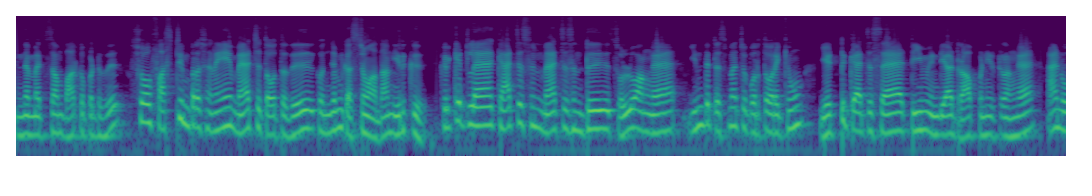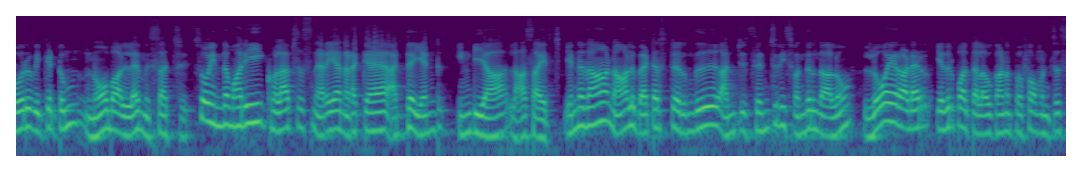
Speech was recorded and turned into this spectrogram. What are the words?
இந்த மேட்ச் தான் பார்க்கப்பட்டது. ஸோ ஃபஸ்ட் இம்ப்ரெஷனே மேட்சை தோத்தது கொஞ்சம் கஷ்டமாக தான் இருக்குது கிரிக்கெட்டில் கேச்சஸ் இன் மேட்சஸ்ன்ட்டு சொல்லுவாங்க. இந்த டெஸ்ட் மேட்சை பொறுத்த வரைக்கும் எட்டு கேச்சஸை டீம் இந்தியா ட்ராப் பண்ணியிருக்கிறாங்க அண்ட் ஒரு விக்கெட்டும் நோ பாலில் மிஸ் ஆச்சு. ஸோ இந்த மாதிரி கொலாப்சஸ் நிறையா நடக்க at the end India loss ஆயிடுச்சு என்னதான் நாலு பேட்டர்ஸ்ட இருந்து அஞ்சு செஞ்சுரிஸ் வந்திருந்தாலும் லோயர் ஆர்டர் எதிர்பார்த்த அளவுக்கான பெர்ஃபார்மன்சஸ்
